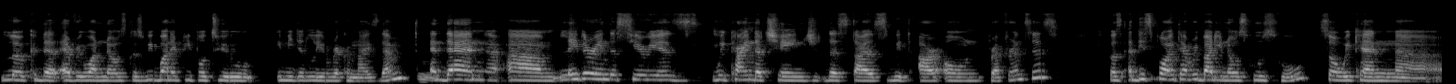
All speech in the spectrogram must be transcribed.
look that everyone knows because we wanted people to immediately recognize them. Mm. And then um, later in the series, we kind of change the styles with our own preferences because at this point everybody knows who's who so we can uh,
